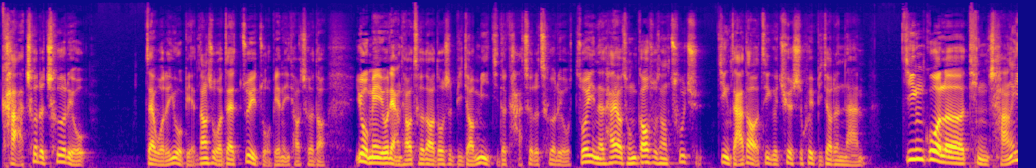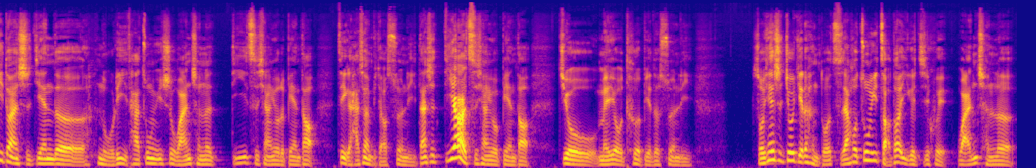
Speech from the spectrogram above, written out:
卡车的车流在我的右边，当时我在最左边的一条车道，右面有两条车道都是比较密集的卡车的车流，所以呢，他要从高速上出去进匝道，这个确实会比较的难。经过了挺长一段时间的努力，他终于是完成了第一次向右的变道，这个还算比较顺利。但是第二次向右变道就没有特别的顺利，首先是纠结了很多次，然后终于找到一个机会完成了。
